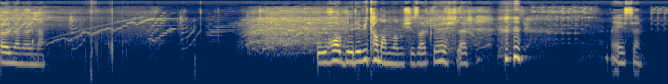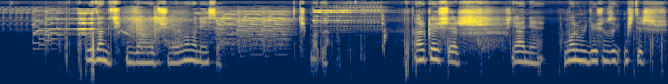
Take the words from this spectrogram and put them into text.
Ölmem ölmem. Oha görevi tamamlamışız arkadaşlar. Neyse. Buradan da çıkmayacağını düşünüyorum ama neyse. Çıkmadı. Arkadaşlar yani umarım video hoşunuza gitmiştir.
